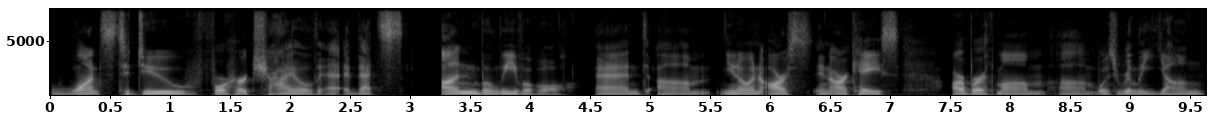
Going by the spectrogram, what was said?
wants to do for her child. Eh, that's unbelievable. And um, you know, in our in our case, our birth mom um, was really young,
